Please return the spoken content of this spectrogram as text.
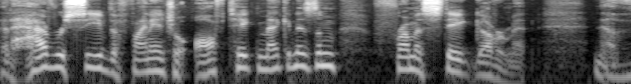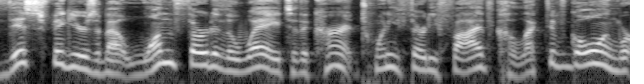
that have received a financial offtake mechanism from a state government. Now, this figure is about one third of the way to the current 2035 collective goal, and we're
